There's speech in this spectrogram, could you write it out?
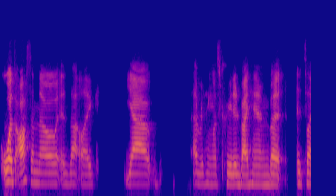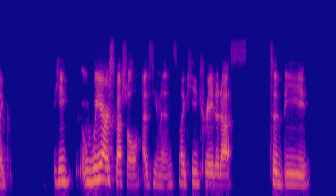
what's awesome though is that like yeah everything was created by him but it's like he we are special as humans like he created us to be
